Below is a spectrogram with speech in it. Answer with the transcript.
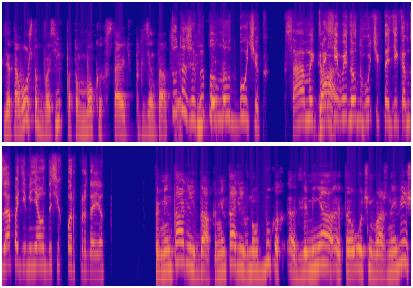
для того, чтобы Васив потом мог их вставить в презентацию. Тут уже выпал это... ноутбучик. Самый да. красивый ноутбучик на Диком Западе, меня он до сих пор продает. Комментарии, да, комментарии в ноутбуках э, для меня это очень важная вещь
